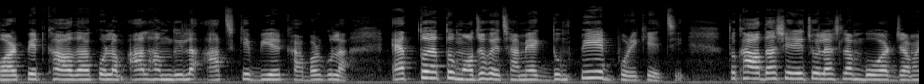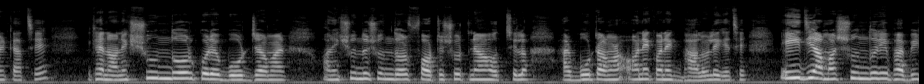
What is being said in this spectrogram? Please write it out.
ভরপেট খাওয়া দাওয়া করলাম, আলহামদুলিল্লাহ আজকে বিয়ের খাবারগুলা এত এত মজা হয়েছে, আমি একদম পেট ভরে খেয়েছি। তো খাওয়া দাওয়া সেরে চলে আসলাম বোয়ার জামার কাছে। এখানে অনেক সুন্দর করে বোট জামার অনেক সুন্দর সুন্দর ফটোশ্যুট নেওয়া হচ্ছিল, আর বোট আমার অনেক অনেক ভালো লেগেছে। এই যে আমার সুন্দরী ভাবি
